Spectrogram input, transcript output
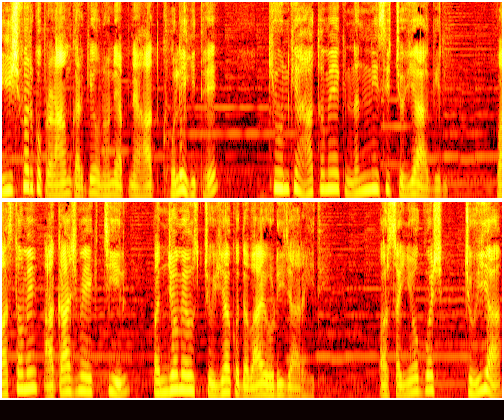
ईश्वर को प्रणाम करके उन्होंने अपने हाथ खोले ही थे कि उनके हाथों में एक नन्ही सी चुहिया आ गिरी। वास्तव में आकाश में एक चील पंजों में उस चुहिया को दबाए उड़ी जा रही थी और संयोगवश चुहिया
